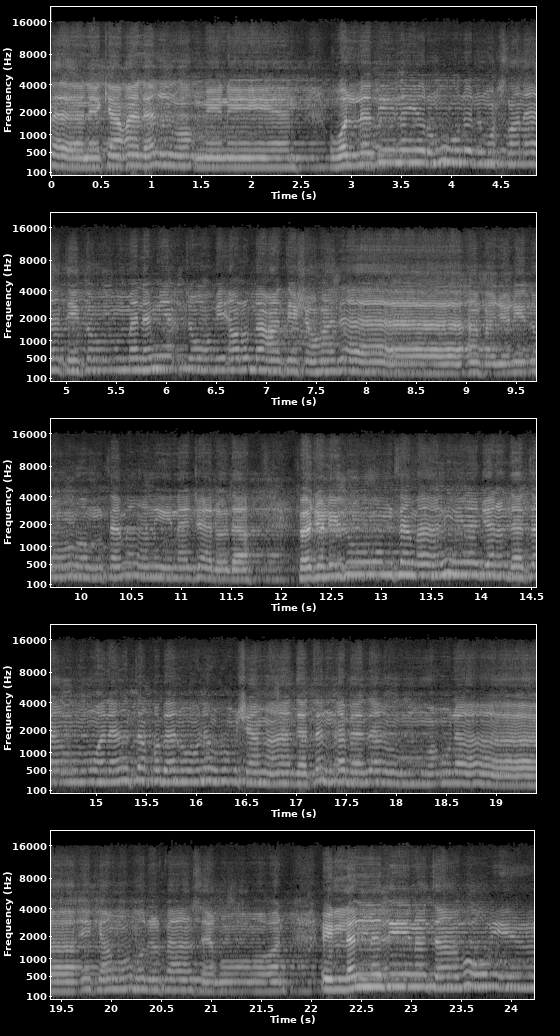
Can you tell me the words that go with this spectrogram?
ذلك على المؤمنين والذين يرمون المحصنات ثم لم يأتوا بأربعة شهداء فاجلدوهم ثمانين جلدة فاجلدوهم ثمانين جلدة ولا تقبلوا لهم شهادة أبدا وأولئك هم الفاسقون إلا الذين تابوا من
